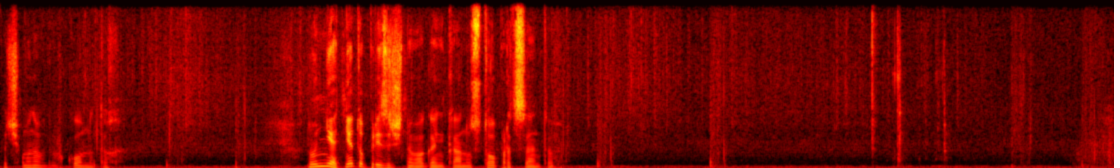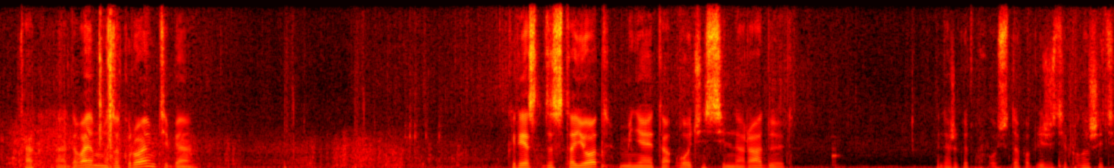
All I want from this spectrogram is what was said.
Почему она в двух комнатах? Ну нет, нету призрачного огонька, ну сто процентов. Так, а, давай мы закроем тебя. Крест достает. Меня это очень сильно радует. Я даже готов его сюда поближе тебе положить.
